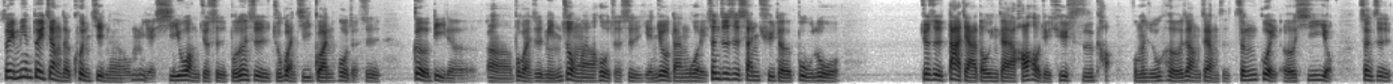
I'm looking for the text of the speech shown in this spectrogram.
所以面对这样的困境呢，我们也希望就是不论是主管机关或者是各地的呃，不管是民众啊，或者是研究单位，甚至是山区的部落，就是大家都应该好好的去思考，我们如何让这样子珍贵而稀有，甚至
